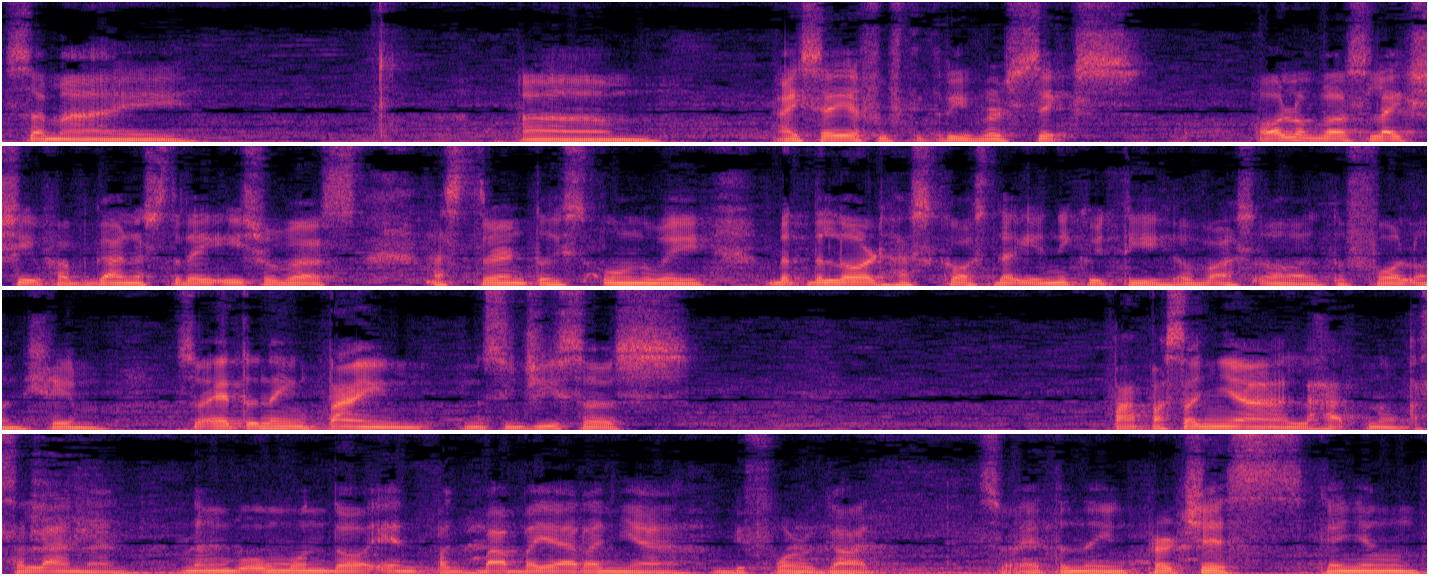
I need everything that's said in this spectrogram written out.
Sa may um, Isaiah 53 verse 6. All of us, like sheep, have gone astray. Each of us has turned to his own way, but the Lord has caused the iniquity of us all to fall on him. So, eto na yung time na si Jesus papasan niya lahat ng kasalanan ng buong mundo and pagbabayaran niya before God. So, eto na yung purchase, kanyang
